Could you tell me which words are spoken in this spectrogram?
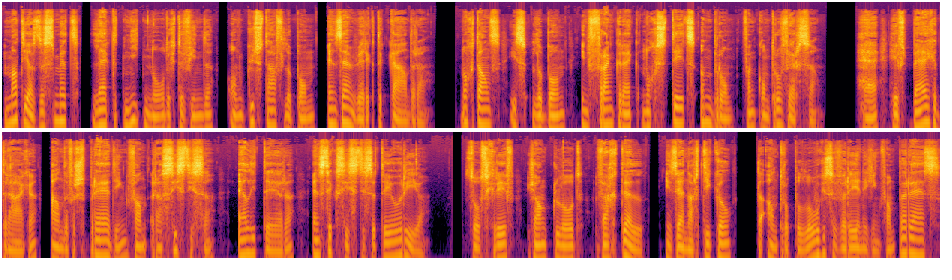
Matthias de Smet lijkt het niet nodig te vinden om Gustave Le Bon en zijn werk te kaderen. Nochtans is Le Bon in Frankrijk nog steeds een bron van controverse. Hij heeft bijgedragen aan de verspreiding van racistische, elitaire en seksistische theorieën. Zo schreef Jean-Claude Vartel in zijn artikel De Antropologische Vereniging van Parijs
